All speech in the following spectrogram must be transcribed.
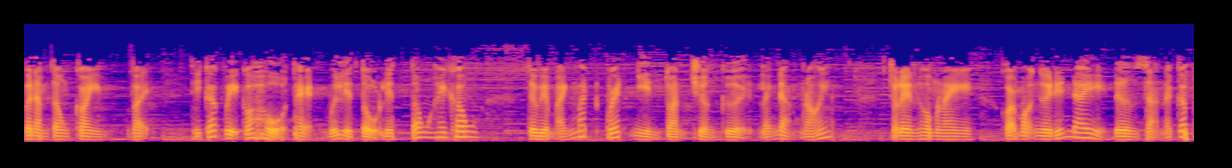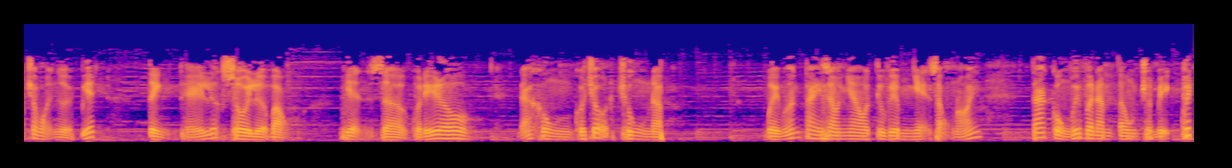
Vân Nam Tông coi vậy thì các vị có hổ thẹn với liệt tổ liệt tông hay không? Tiêu viêm ánh mắt quét nhìn toàn trường cười, lãnh đạm nói. Cho nên hôm nay gọi mọi người đến đây đơn giản là cấp cho mọi người biết tình thế nước sôi lửa bỏng hiện giờ của đế đô đã không có chỗ trùng nập. Bởi ngón tay giao nhau tiêu viêm nhẹ giọng nói ta cùng với Vân Nam Tông chuẩn bị quyết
